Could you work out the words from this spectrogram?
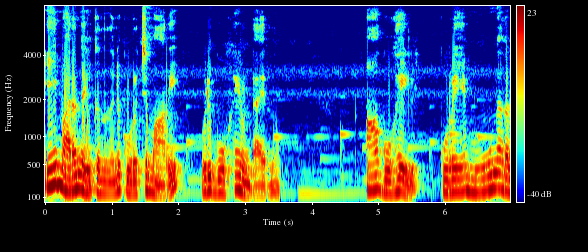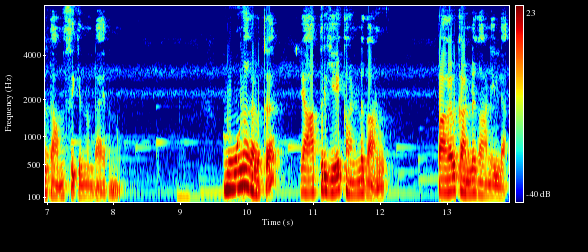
ഈ മരം നിൽക്കുന്നതിന് കുറച്ച് മാറി ഒരു ഗുഹയുണ്ടായിരുന്നു. ആ ഗുഹയിൽ കുറേ മൂങ്ങകൾ താമസിക്കുന്നുണ്ടായിരുന്നു. മൂങ്ങകൾക്ക് രാത്രിയെ കണ്ണ് കാണും. പകൽ കണ്ണ് കാണില്ല.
